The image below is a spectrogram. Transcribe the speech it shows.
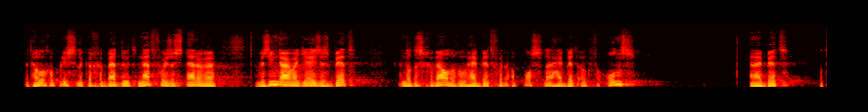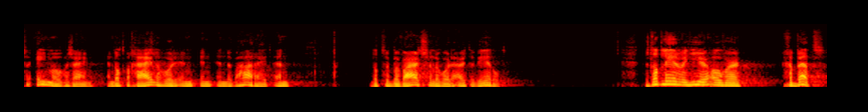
het hoge priestelijke gebed doet, net voor zijn sterven. We zien daar wat Jezus bidt. En dat is geweldig hoe hij bidt voor de apostelen. Hij bidt ook voor ons. En hij bidt dat we één mogen zijn. En dat we geheiligd worden in, in, in de waarheid. En dat we bewaard zullen worden uit de wereld. Dus dat leren we hier over gebed.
